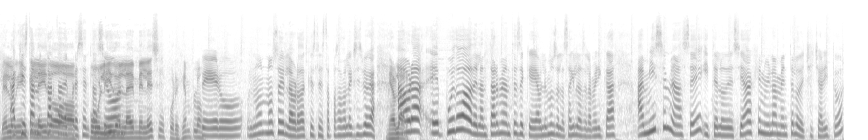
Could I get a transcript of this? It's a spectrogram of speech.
Ve lo aquí está mi carta de presentación. Pulido en la MLS, por ejemplo. Pero no, no sé la verdad que le está pasando a Alexis Vega. Ahora, eh, puedo adelantarme antes de que hablemos de las Águilas del América. A mí se me hace, y te lo decía genuinamente lo de Chicharito,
